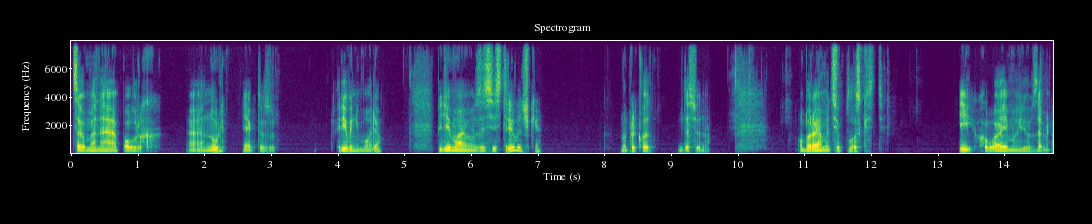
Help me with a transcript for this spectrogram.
Це в мене поверх е, 0, як то рівень моря. Підіймаємо за ці стрілочки, наприклад, до сюди. Обираємо цю плоскость і ховаємо її в землю.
